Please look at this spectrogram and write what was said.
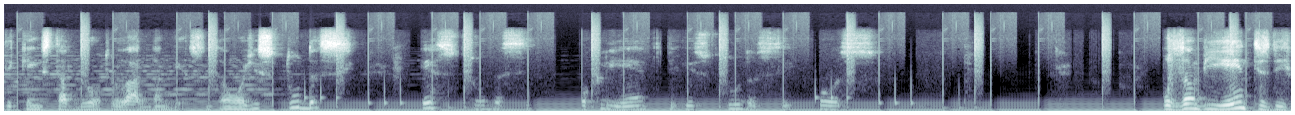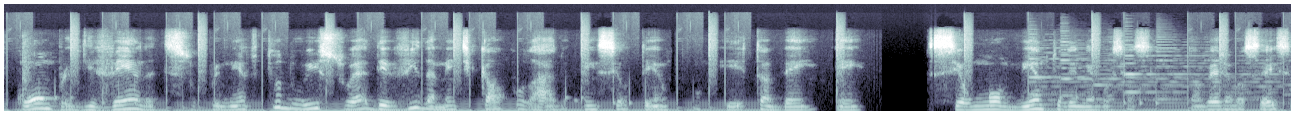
de quem está do outro lado da mesa. Então, hoje estuda-se, estuda-se o cliente, estuda-se os os ambientes de compra, de venda, de suprimento, tudo isso é devidamente calculado em seu tempo e também em seu momento de negociação. Então vejam vocês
